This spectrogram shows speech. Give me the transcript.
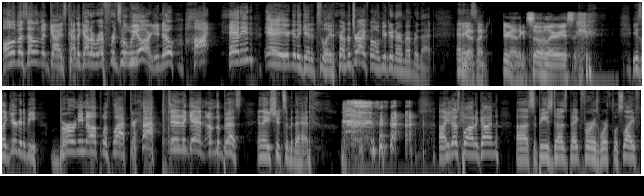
All of us element guys kind of got to reference what we are, you know? Hot headed? Yeah, you're going to get it later on the drive home. You're going to remember that. And You're gonna he's like. You're gonna think it's so hilarious. He's like, You're going to be burning up with laughter. Ha! Did it again. I'm the best. And then he shoots him in the head. uh, he does pull out a gun. Uh, Sabiz does beg for his worthless life.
